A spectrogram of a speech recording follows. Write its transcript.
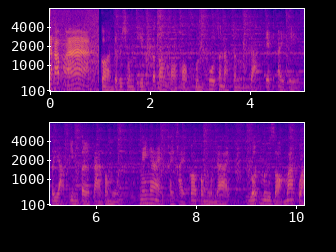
นะครับอ่าก่อนจะไปชมคลิปก็ต้องขอขอบคุณผู้สนับสนุนจาก XIA สยามอินเตอร์การประมูล ง่ายๆ ใครๆก็ประมูลได้รถมือสองมากกว่า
